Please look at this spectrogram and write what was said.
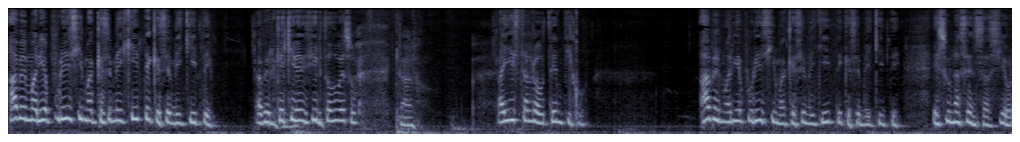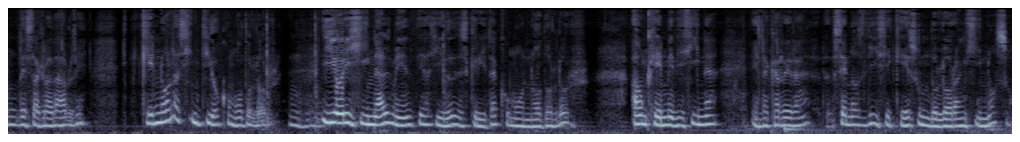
Ave María Purísima, que se me quite, que se me quite. A ver, ¿qué quiere decir todo eso? Claro. Ahí está lo auténtico. Ave María Purísima, que se me quite, que se me quite. Es una sensación desagradable que no la sintió como dolor y originalmente ha sido descrita como no dolor, aunque en medicina, en la carrera, se nos dice que es un dolor anginoso.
